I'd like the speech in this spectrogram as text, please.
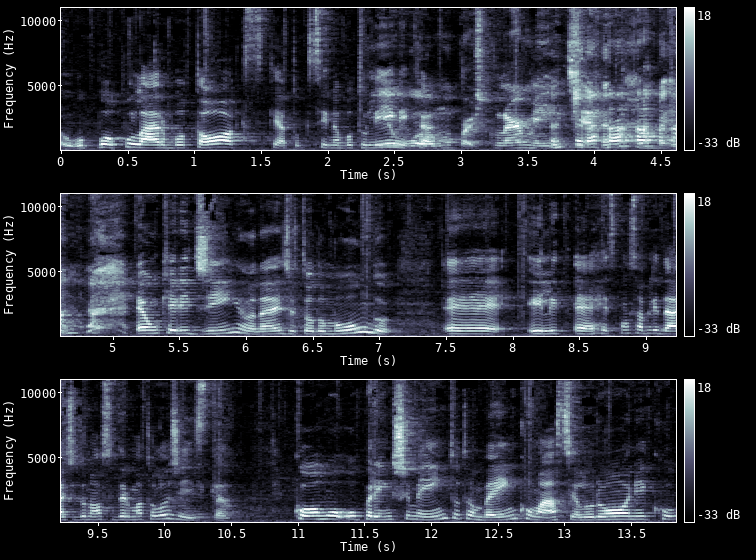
o popular Botox, que é a toxina botulínica. Eu amo particularmente. é um queridinho, né, de todo mundo. É, ele é responsabilidade do nosso dermatologista. Legal como o preenchimento também com ácido hialurônico,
